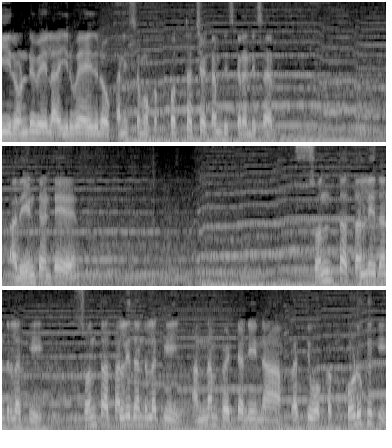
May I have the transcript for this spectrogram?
ఈ రెండు వేల ఇరవై ఐదులో కనీసం ఒక కొత్త చట్టం తీసుకురండి సార్. అదేంటంటే సొంత తల్లిదండ్రులకి సొంత తల్లిదండ్రులకి అన్నం పెట్టని నా ప్రతి ఒక్క కొడుకుకి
